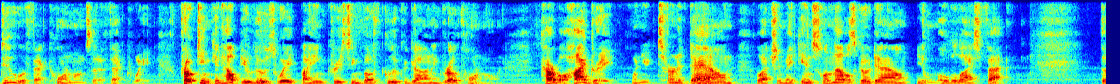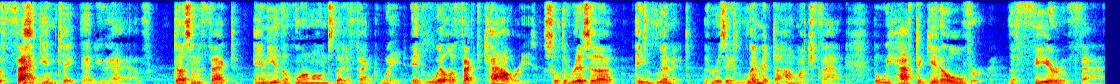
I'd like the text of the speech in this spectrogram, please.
do affect hormones that affect weight. Protein can help you lose weight by increasing both glucagon and growth hormone. Carbohydrate when you turn it down, will actually make insulin levels go down, you'll mobilize fat. The fat intake that you have doesn't affect any of the hormones that affect weight. It will affect calories, so there is a, a limit. There is a limit to how much fat, but we have to get over the fear of fat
